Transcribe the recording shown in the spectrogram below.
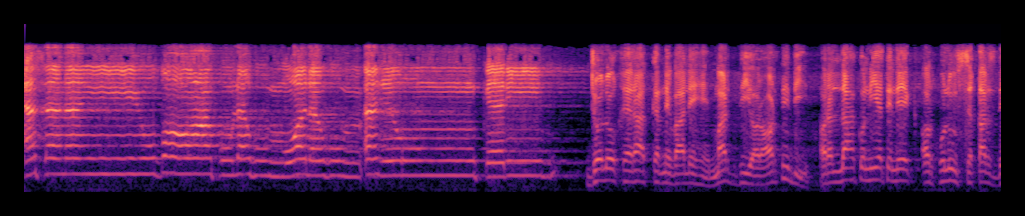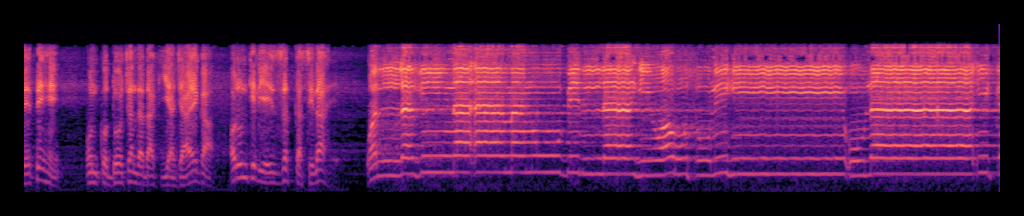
حسنا يضاعف لهم ولهم اجر کریم جو لوگ خیرات کرنے والے ہیں مرد بھی اور عورتیں بھی اور اللہ کو نیت نیک اور خلوص سے قرض دیتے ہیں۔ ان کو دو چند ادا کیا جائے گا اور ان کے لیے عزت کا سلا ہے۔ والذین آمنوا باللہ ورسله اولئیک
